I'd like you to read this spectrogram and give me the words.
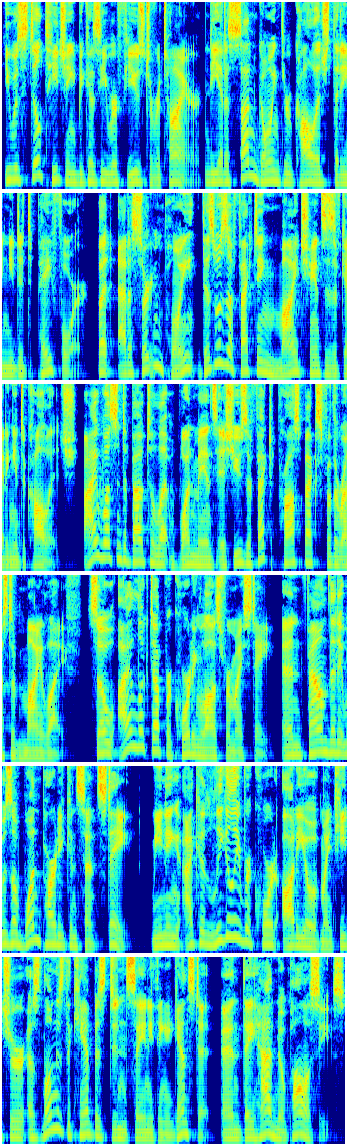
He was still teaching because he refused to retire, and he had a son going through college that he needed to pay for. But at a certain point, this was affecting my chances of getting into college. I wasn't about to let one man's issues affect prospects for the rest of my life. So I looked up recording laws for my state and found that it was a one party consent state meaning I could legally record audio of my teacher as long as the campus didn't say anything against it, and they had no policies.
